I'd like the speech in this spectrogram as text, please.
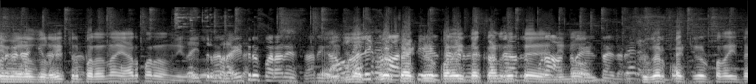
ನೀವು ಹೇಳೋದು? ರೈತರ ಪರನ ಯಾರ ಪರ ನೀವು? ರೈತರ ಹೇಳೋದು? ಪರ. ರೈತರ ಪರನೇ ಸರ್ ಈಗ ಇಲ್ಲ, ಮಾಲೀಕರು ಶುಗರ್ ಆ ರೀತಿ ಫ್ಯಾಕ್ಟ್ರಿ ಪರ ಇದ್ದ ಇದ್ದಾರೆ, ಕಾಣಿಸುತ್ತೆ ಕೂಡ ನೀನು. ಥರ ಹೇಳ್ತಾ ಇದ್ದಾರೆ. ಶುಗರ್ ಫ್ಯಾಕ್ಟ್ರಿ ಅವ್ರ ಪರ ಇದ್ದ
